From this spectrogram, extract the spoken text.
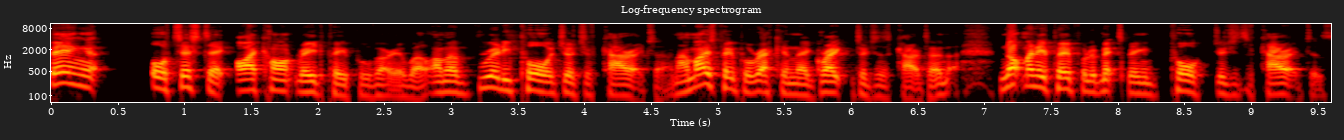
Being autistic, I can't read people very well. I'm a really poor judge of character. Now, most people reckon they're great judges of character. Not many people admit to being poor judges of characters.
